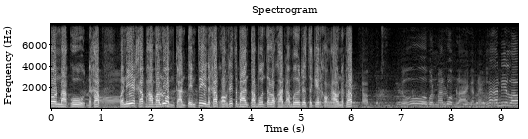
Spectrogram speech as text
ต้นหมากพลูนะครับอ๋อวันนี้ครับเฮามาร่วมกันเต็มที่นะครับ ของเทศบาลตำบลตะลขันอำเภอเดอะสะเก็ตของเฮานะครับครับ ดูบนมาร่วมลายกันนะแล้วอันนี้เหรอ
